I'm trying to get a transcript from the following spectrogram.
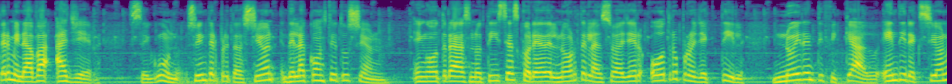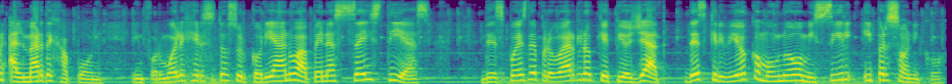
terminaba ayer según su interpretación de la Constitución. En otras noticias, Corea del Norte lanzó ayer otro proyectil no identificado en dirección al mar de Japón, informó el ejército surcoreano apenas seis días después de probar lo que Pyongyang describió como un nuevo misil hipersónico.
